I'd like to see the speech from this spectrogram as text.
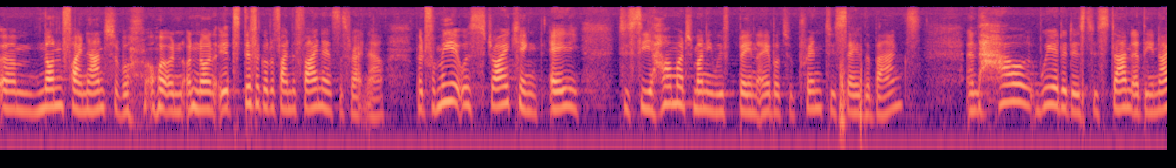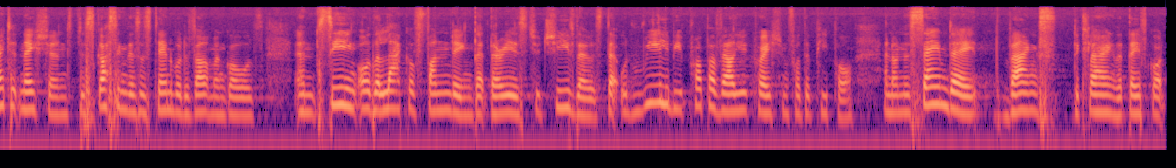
um, non-financeable, or, non it's difficult to find the finances right now. But for me, it was striking, A, to see how much money we've been able to print to save the banks, and how weird it is to stand at the United Nations discussing the Sustainable Development Goals and seeing all the lack of funding that there is to achieve those that would really be proper value creation for the people. And on the same day, the banks declaring that they've got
